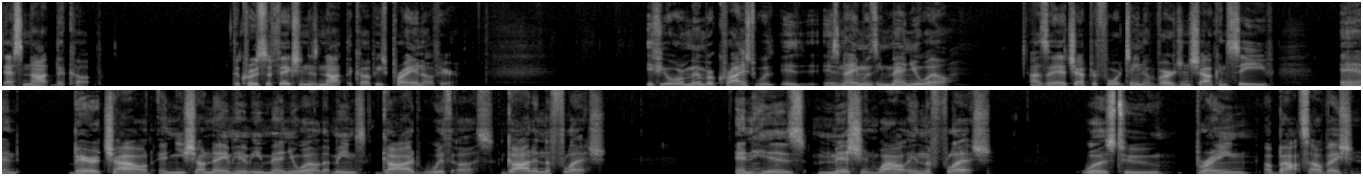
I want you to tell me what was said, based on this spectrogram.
That's not the cup. The crucifixion is not the cup he's praying of here if you'll remember, Christ was his name was Emmanuel. Isaiah chapter 14, a virgin shall conceive and bear a child, and ye shall name him Emmanuel. That means God with us, God in the flesh. And his mission while in the flesh was to bring about salvation.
